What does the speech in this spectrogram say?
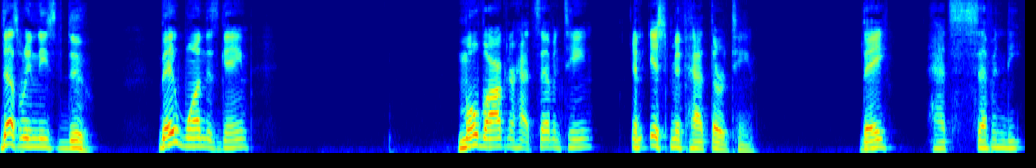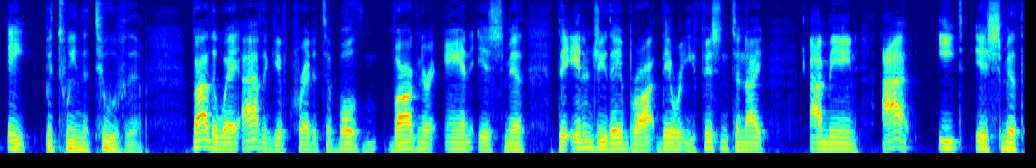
That's what he needs to do. They won this game. Mo Wagner had 17 and Ish Smith had 13. They had 78 between the two of them. By the way, I have to give credit to both Wagner and Ish Smith. The energy they brought, they were efficient tonight. I mean, I eat Ish Smith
